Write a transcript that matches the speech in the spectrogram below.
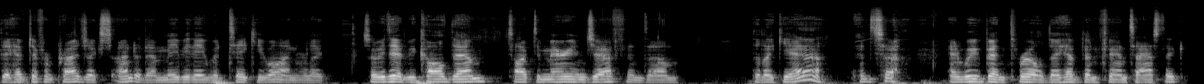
they have different projects under them. Maybe they would take you on. We're like, so we did. We called them, talked to Mary and Jeff, and um, they're like, yeah. And so, and we've been thrilled. They have been fantastic.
